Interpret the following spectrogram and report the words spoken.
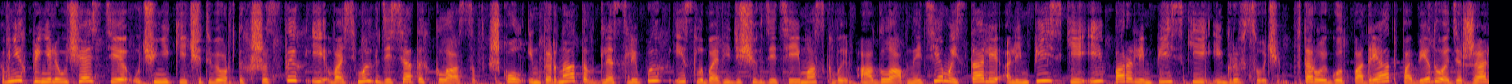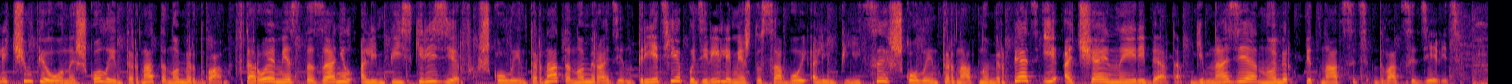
В них приняли участие ученики четвертых, шестых и восьмых, десятых классов школ-интернатов для слепых и слабовидящих детей Москвы. А главной темой стали Олимпийские и Паралимпийские игры в Сочи. Второй год подряд победу одержали чемпионы школы-интерната номер два. Второй Второе место занял Олимпийский резерв школы-интерната номер один. Третье поделили между собой олимпийцы, школа-интернат номер пять и отчаянные ребята, гимназия номер 1529.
